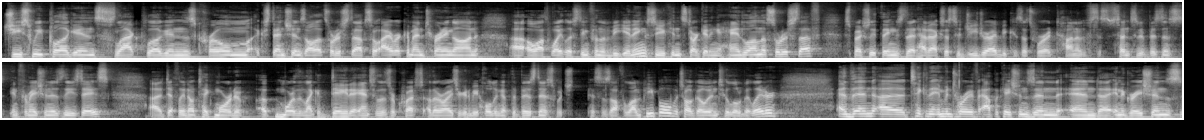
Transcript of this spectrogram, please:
G Suite plugins, Slack plugins, Chrome extensions, all that sort of stuff. So I recommend turning on uh, OAuth whitelisting from the beginning so you can start getting a handle on this sort of stuff, especially things that have access to G Drive because that's where a ton of sensitive business information is these days. Uh, definitely don't take more, to, uh, more than like a day to answer those requests. Otherwise, you're going to be holding up the business, which pisses off a lot of people, which I'll go into a little bit later. And then uh, taking an inventory of applications and, and uh, integrations,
